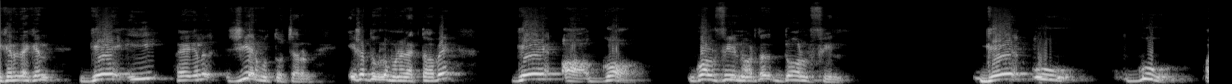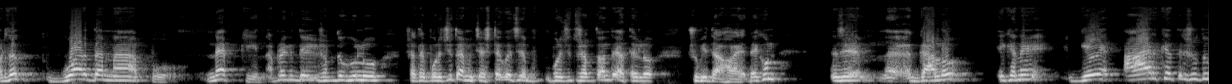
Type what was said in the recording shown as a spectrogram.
এখানে দেখেন, গে, ই হয়ে গেল জি এর মতো উচ্চারণ। এই শব্দগুলো মনে রাখতে হবে। গে, অ, গ। গলফিন অর্থাৎ ডলফিন। গে, উ, গু অর্থাৎ গুয়ার্দানাপো, ন্যাপকিন। আপনারা কিন্তু এই শব্দগুলো সাথে পরিচিত, আমি চেষ্টা করেছি পরিচিত শব্দ আনতে যাতে হলো সুবিধা হয়। দেখুন, যে গালো, এখানে গে আয়ের ক্ষেত্রে শুধু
